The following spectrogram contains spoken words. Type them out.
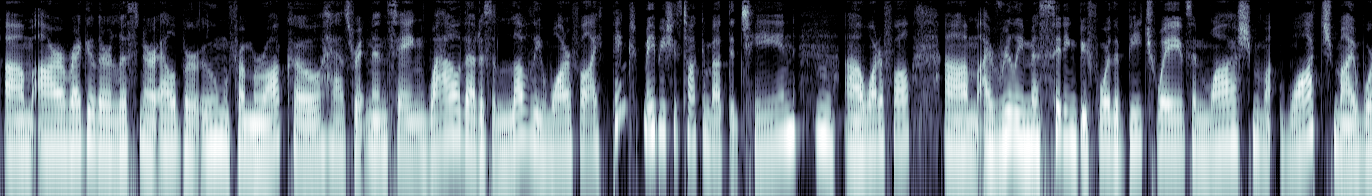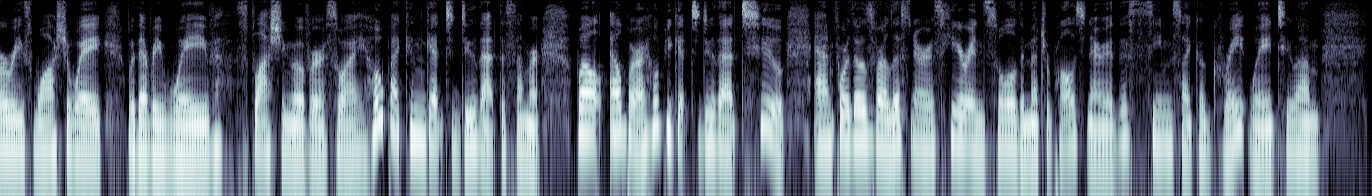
Um, our regular listener, Elber Um from Morocco, has written in saying, Wow, that is a lovely waterfall. I think maybe she's talking about the Jaein uh, waterfall. Um, I really miss sitting before the beach waves and wash my, watch my worries wash away with every wave splashing over. So I hope I can get to do that this summer. Well, Elber, I hope you get to do that too. And for those of our listeners here in Seoul, the metropolitan area, this seems like a great way to, um,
